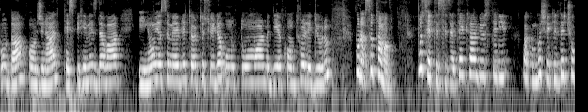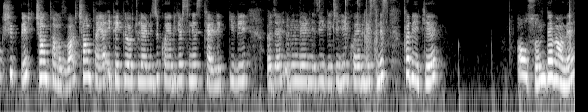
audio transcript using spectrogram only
burada orijinal tesbihimiz de var. İğne oyası mevlit örtüsüyle unuttuğum var mı diye kontrol ediyorum. Burası tamam. Bu seti size tekrar göstereyim. Bakın bu şekilde çok şık bir çantamız var. Çantaya ipekli örtülerinizi koyabilirsiniz. Terlik gibi özel ürünlerinizi geceliği koyabilirsiniz. Tabii ki olsun devam et.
